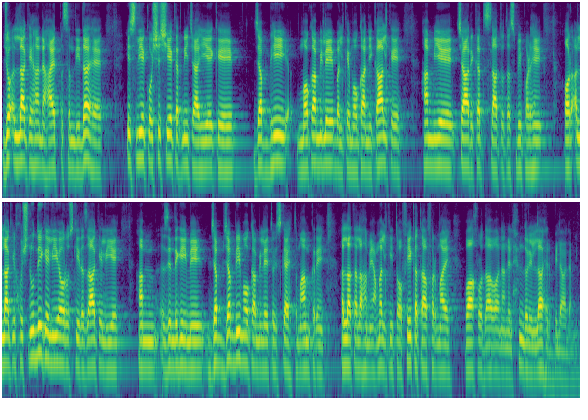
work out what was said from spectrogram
جو اللہ کے ہاں نہایت پسندیدہ ہے، اس لیے کوشش یہ کرنی چاہیے کہ جب بھی موقع ملے، بلکہ موقع نکال کے ہم یہ چار اکت صلاۃ و تسبیح پڑھیں اور اللہ کی خوشنودی کے لیے اور اس کی رضا کے لیے ہم زندگی میں جب جب بھی موقع ملے تو اس کا اہتمام کریں۔ اللہ تعالی ہمیں عمل کی توفیق عطا فرمائے۔ واخر دعوانا الحمد للہ رب العالمین۔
